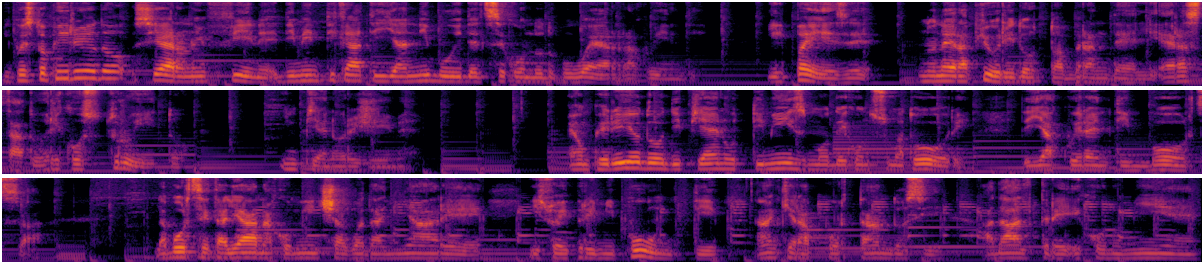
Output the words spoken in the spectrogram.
In questo periodo si erano infine dimenticati gli anni bui del secondo dopoguerra, quindi il paese non era più ridotto a brandelli, era stato ricostruito in pieno regime. È un periodo di pieno ottimismo dei consumatori, degli acquirenti in borsa. La borsa italiana comincia a guadagnare i suoi primi punti, anche rapportandosi ad altre economie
